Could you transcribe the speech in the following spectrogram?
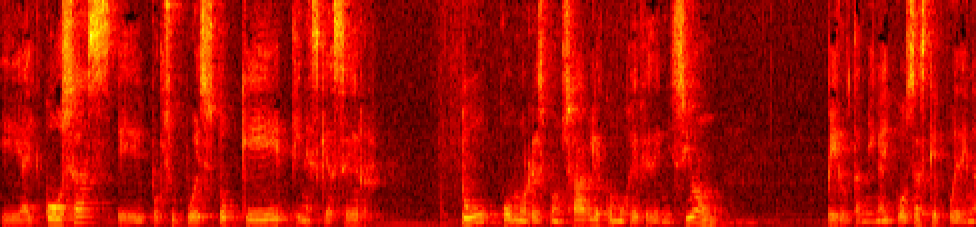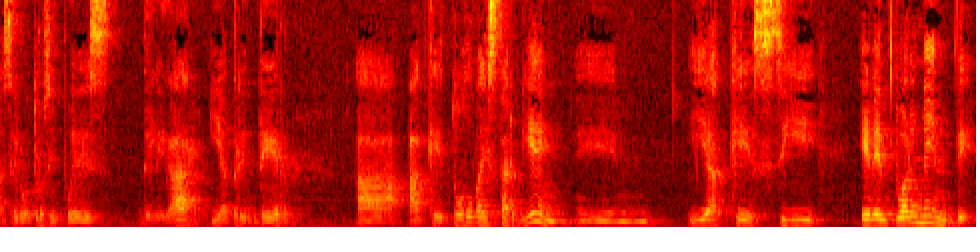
Eh, hay cosas, eh, por supuesto, que tienes que hacer tú como responsable, como jefe de misión, pero también hay cosas que pueden hacer otros y puedes delegar y aprender a, que todo va a estar bien eh, y a que si eventualmente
